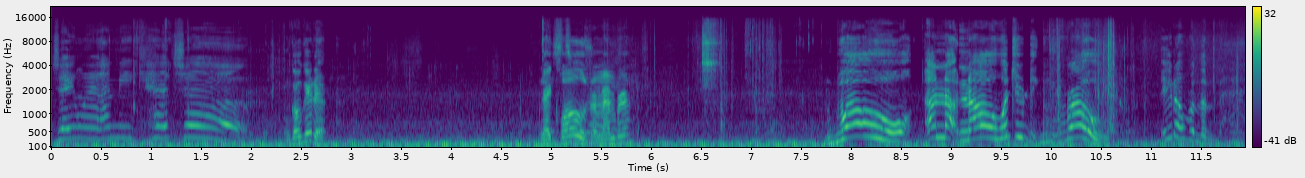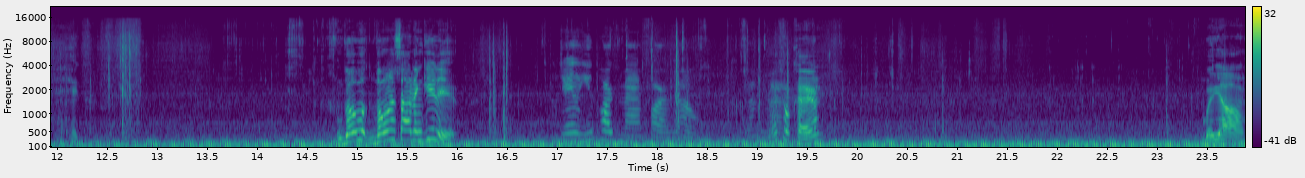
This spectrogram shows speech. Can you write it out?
Jalen, I need ketchup. Go get it. They It's closed, remember? Whoa! Uh, I know, no, what you, bro? Eat over the bag. Go, go inside and get it. Jalen, you parked mad far. No. That's okay. But y'all,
